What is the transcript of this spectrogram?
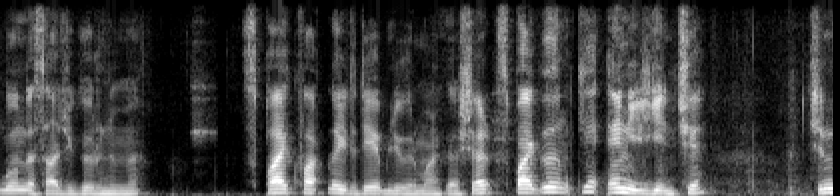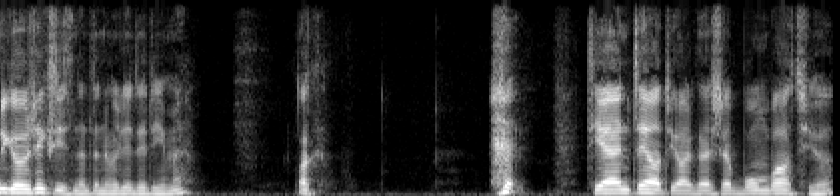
Bunun da sadece görünümü. Spike farklıydı diyebiliyorum arkadaşlar. Spike'ın ki en ilginci. Şimdi göreceksiniz neden öyle dediğimi. Bakın. TNT atıyor arkadaşlar. Bomba atıyor.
